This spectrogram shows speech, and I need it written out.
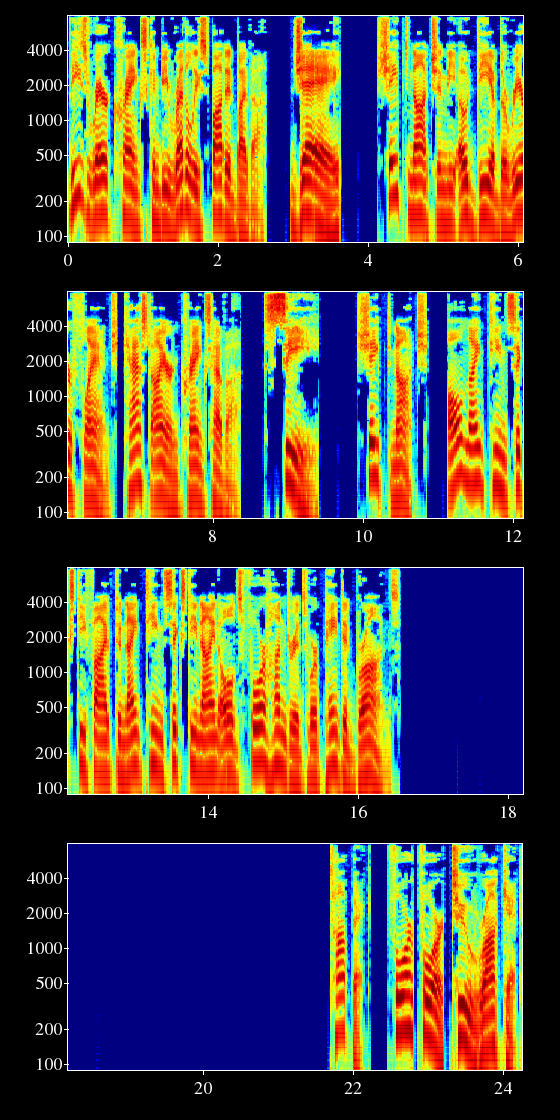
These rare cranks can be readily spotted by the J shaped notch in the OD of the rear flange. Cast iron cranks have a C-shaped notch. All 1965 to 1969 Olds 400s were painted bronze. Topic 442 rocket.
